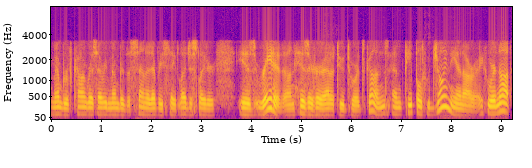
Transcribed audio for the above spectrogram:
member of Congress, every member of the Senate, every state legislator is rated on his or her attitude towards guns, and people who join the NRA, who are not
